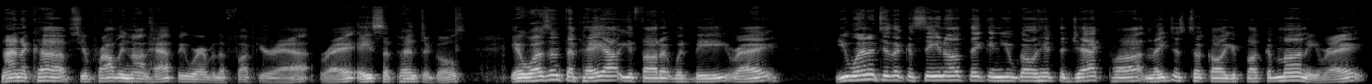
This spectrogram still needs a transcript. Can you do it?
Nine of Cups. You're probably not happy wherever the fuck you're at, right? Ace of Pentacles. It wasn't the payout you thought it would be, right? You went into the casino thinking you were going to hit the jackpot, and they just took all your fucking money, right?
